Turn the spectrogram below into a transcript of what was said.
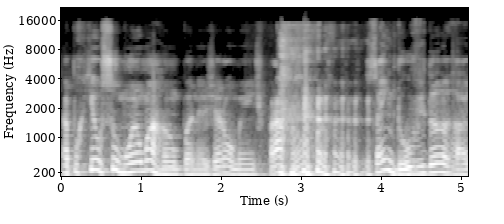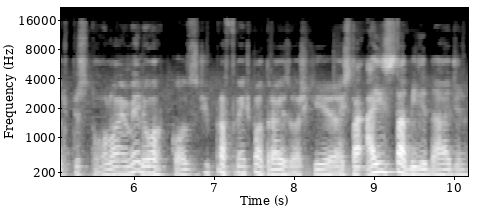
É porque o sumo é uma rampa, né? Geralmente, pra rampa, sem dúvida, rádio pistola é melhor, por causa de pra frente e pra trás. Eu acho que a, a estabilidade, né?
